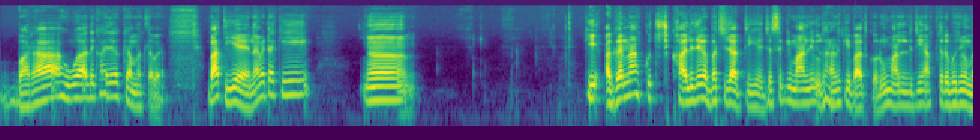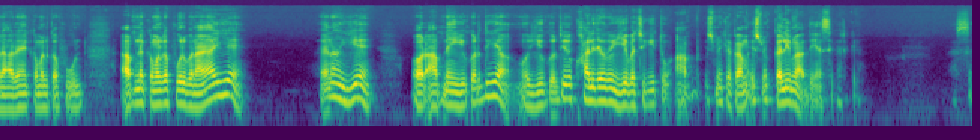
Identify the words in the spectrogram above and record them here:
भरा हुआ दिखाई देगा क्या मतलब है? बात ये है ना बेटा कि आ, कि अगर ना कुछ खाली जगह बच जाती है, जैसे कि मान लीजिए उदाहरण की बात करूँ, मान लीजिए आप त्रिभुज में बना रहे हैं कमल का फूल, आपने कमल का फूल बनाया ये, है ना ये, और आपने यू कर दिया, और यू कर दिया तो खाली जगह तो ये बचेगी तो आप इसमें क्या काम है इसमें कली बना दें ऐसे करके, ऐसे,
